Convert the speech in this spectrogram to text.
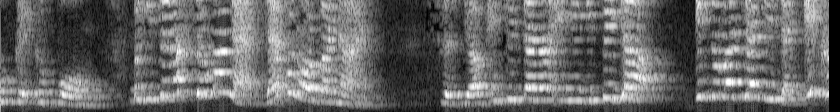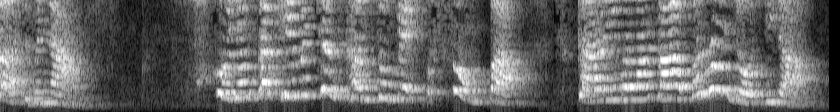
bukit kepung. Begitulah semangat dan pengorbanan. Setiap inci tanah ini dipijak, itulah janji dan ikrar terbenam. Hujung kaki mencengkam tubik bersumpah, sekali melangkah berondo tidak.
